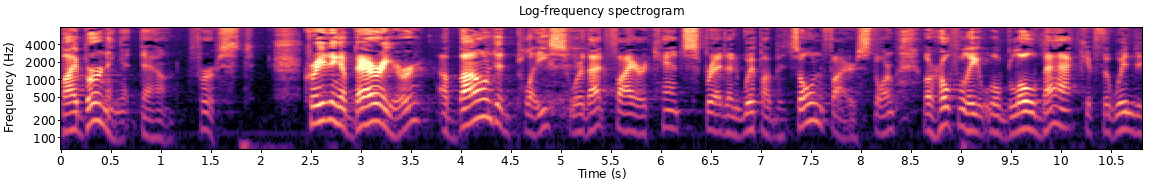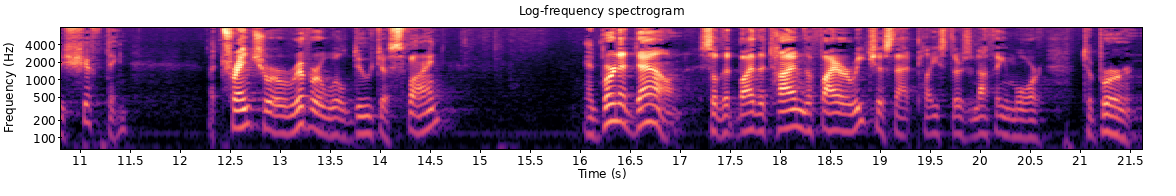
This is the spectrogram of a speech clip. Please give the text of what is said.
by burning it down first. Creating a barrier, a bounded place where that fire can't spread and whip up its own firestorm, or hopefully it will blow back if the wind is shifting. A trench or a river will do just fine. And burn it down so that by the time the fire reaches that place, there's nothing more to burn.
